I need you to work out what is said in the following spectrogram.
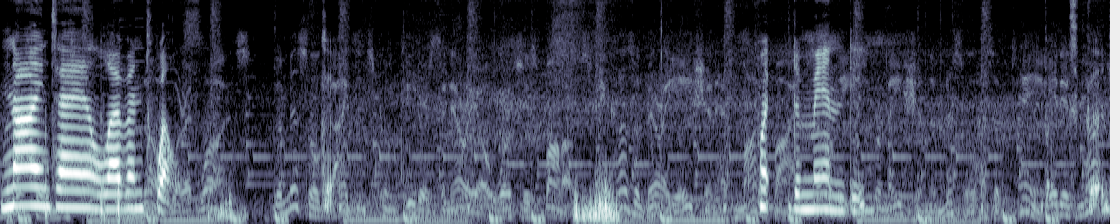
nine, ten, eleven, twelve. where. The missile Good. guidance computer scenario works as follows. Because a variation has Point modified demand some D. of the information the missile has obtained, it is not good.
